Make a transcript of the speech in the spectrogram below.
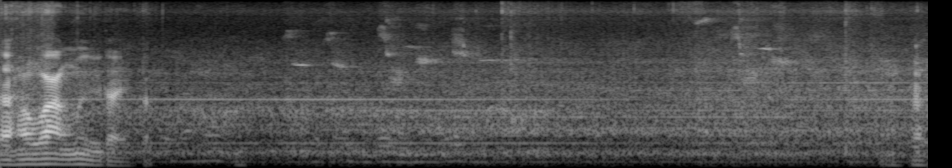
ถ้าเฮาว่างมือได้ครับครับ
